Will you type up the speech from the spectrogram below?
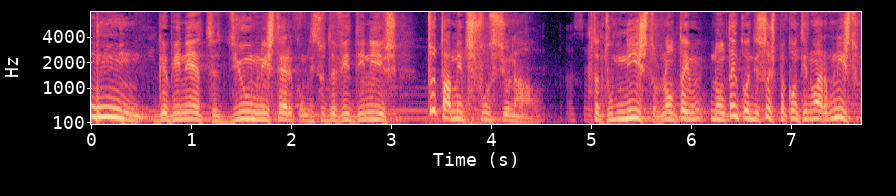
um gabinete de um ministério, como disse o David Diniz, totalmente disfuncional, Portanto, o ministro não tem, não tem condições para continuar ministro.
